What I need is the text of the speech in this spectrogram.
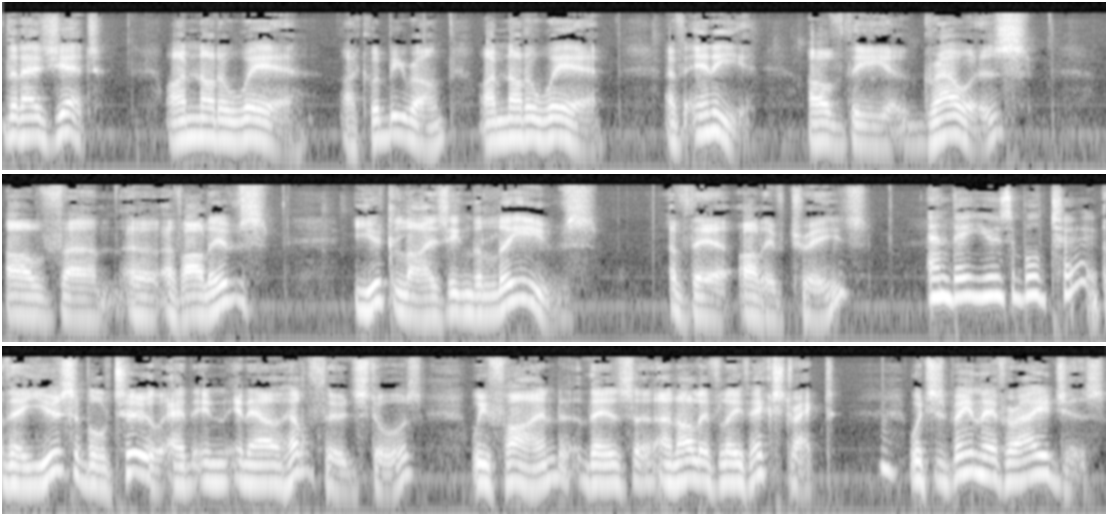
that as yet, I'm not aware. I could be wrong. I'm not aware of any of the growers of um, uh, of olives utilising the leaves of their olive trees. And they're usable too. They're usable too, and in, in our health food stores, we find there's a, an olive leaf extract, which has been there for ages.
